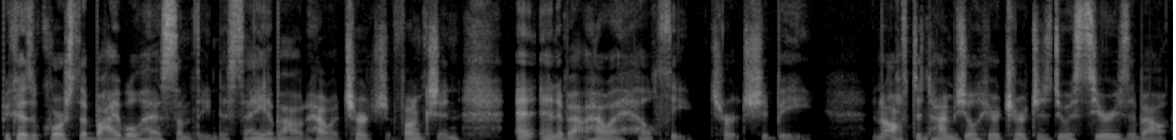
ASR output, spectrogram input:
Because, of course, the Bible has something to say about how a church should function and, and about how a healthy church should be. And oftentimes you'll hear churches do a series about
